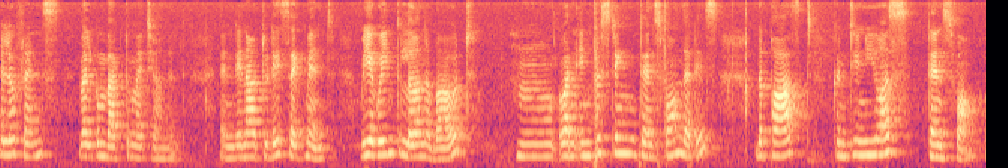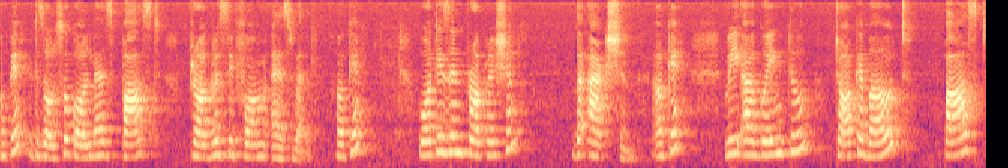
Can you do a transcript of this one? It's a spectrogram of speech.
Hello friends, welcome back to my channel. And in our today's segment, we are going to learn about hmm, one interesting tense form that is the past continuous tense form. Okay, it is also called as past progressive form as well. Okay, what is in progression? The action. Okay, we are going to talk about past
